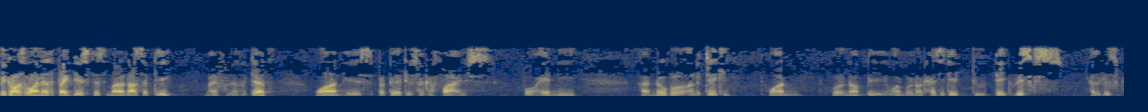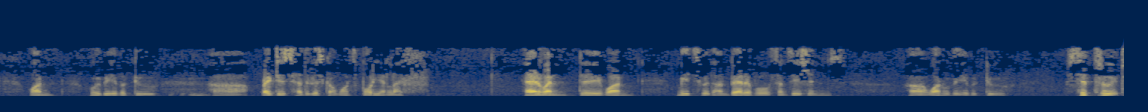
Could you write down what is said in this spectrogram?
Because one has practiced this maranasati, mindfulness of death, one is prepared to sacrifice for any uh, noble undertaking one will not be, one will not hesitate to take risks at risk. One will be able to uh, practice at the risk of one's body and life. And when one meets with unbearable sensations, uh, one will be able to sit through it,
